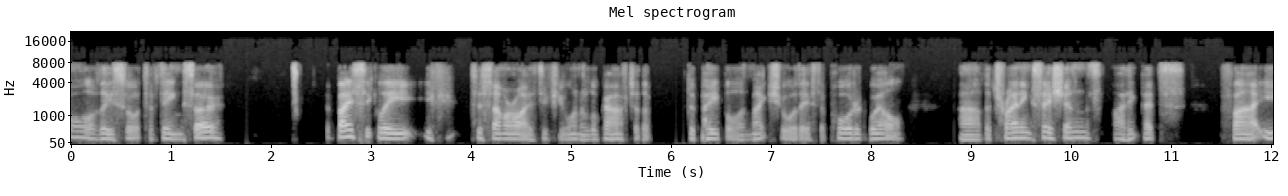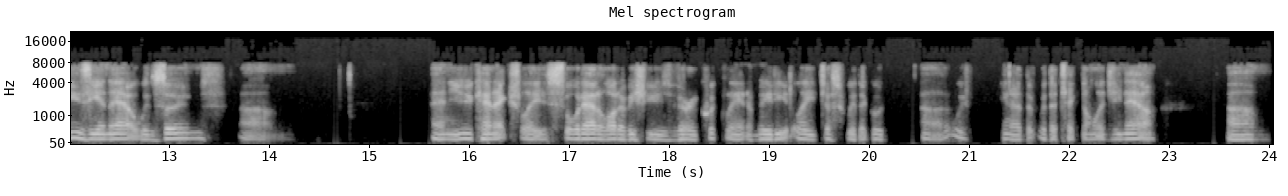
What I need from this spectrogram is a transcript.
all of these sorts of things. So basically, if to summarise, if you want to look after the, the people and make sure they're supported well, Uh, the training sessions, I think that's far easier now with Zooms. Um, and you can actually sort out a lot of issues very quickly and immediately just with a good, uh, with, you know, with the technology now. Um,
